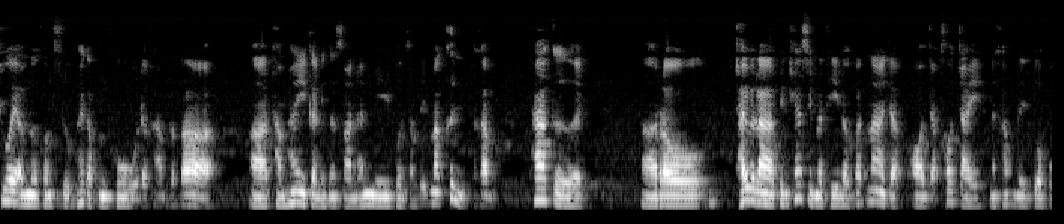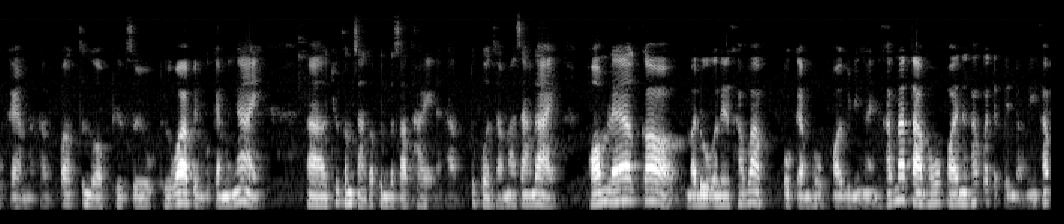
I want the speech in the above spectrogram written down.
ช่วยอำนวยความสะดวกให้กับคุณครูนะครับ แล้วก็ ทำให้การเรียนการสอนนั้นมีผลสำเร็จมากขึ้นนะครับ ถ้าเกิดเราใช้เวลาเพียงแค่ 10 นาที เราก็น่าจะพอจะเข้าใจนะครับในตัวโปรแกรมนะครับ ก็ซึ่งเราถือถือว่าเป็นโปรแกรมง่ายชุดคำสั่งก็เป็นภาษาไทยนะครับ ทุกคนสามารถสร้างได้ พร้อมแล้วก็มาดูกันเลยครับว่าโปรแกรม PowerPoint เป็นยังไงนะครับ หน้าตา PowerPoint นะครับก็จะเป็นแบบนี้ครับ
